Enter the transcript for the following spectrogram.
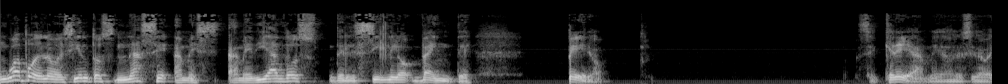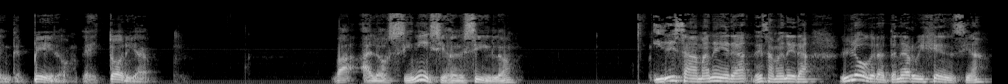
Un guapo de 900 nace a, mediados del siglo XX, pero se crea a mediados del siglo XX, pero la historia va a los inicios del siglo y de esa manera, de esa manera logra tener vigencia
